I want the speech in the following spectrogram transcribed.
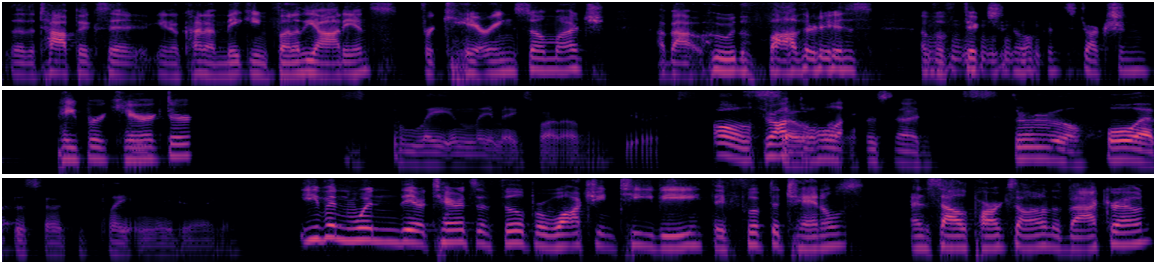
the, the topics that you know, kind of making fun of the audience for caring so much about who the father is of a fictional construction paper character. Just blatantly makes fun of viewers. Oh, throughout So the whole funny. episode. Through the whole episode, just blatantly doing it. even when they're Terrance and Phillip are watching TV, they flip the channels and South Park's on in the background.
